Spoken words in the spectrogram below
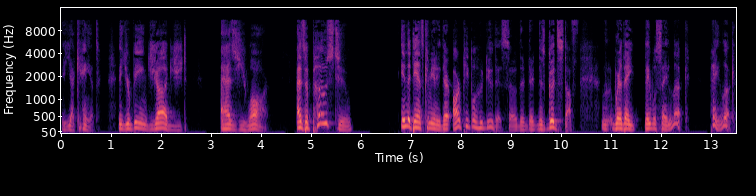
you can't that you're being judged as you are as opposed to in the dance community, there are people who do this. So there, there, there's good stuff where they they will say, "Look, hey, look,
